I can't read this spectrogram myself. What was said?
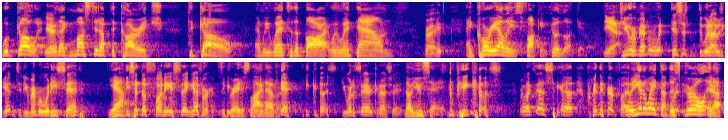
we're going. Yeah. We like mustered up the courage to go, and we went to the bar and we went down. Right. And Correale's fucking good looking. Yeah. Do you remember what? This is what I was getting to. Do you remember what he said? Yeah, He said the funniest thing ever. it's the greatest line ever. Yeah. He goes. Do you want to say it? Or can I say it? No, you say it. Pete goes, We're like, take a. We're there five. Oh, you gotta wait though. This girl in Yeah.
